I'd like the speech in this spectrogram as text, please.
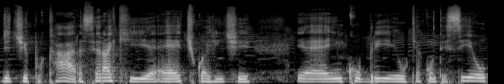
de tipo, cara, será que é ético a gente é, encobrir o que aconteceu,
